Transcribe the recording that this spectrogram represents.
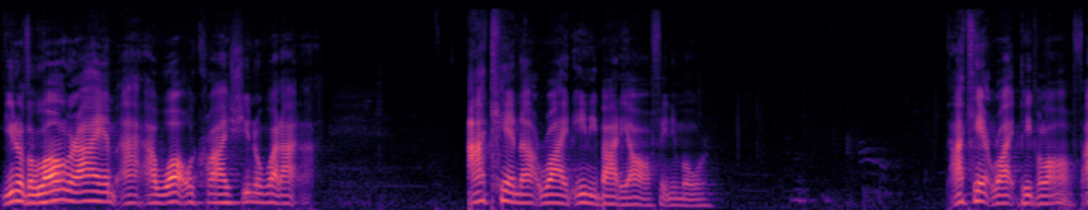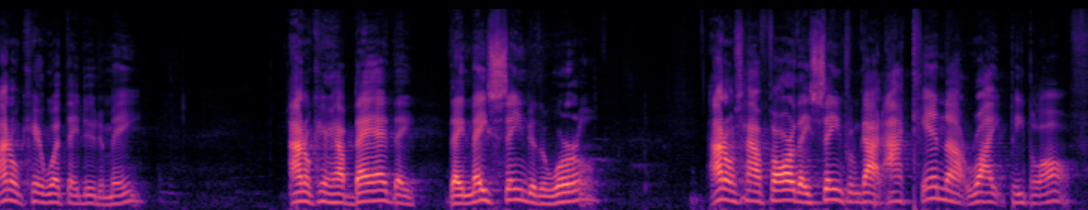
You know, the longer I am, I, I walk with Christ, you know what? I, I cannot write anybody off anymore. I can't write people off. I don't care what they do to me. I don't care how bad they, they may seem to the world. I don't know how far they seem from God. I cannot write people off.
